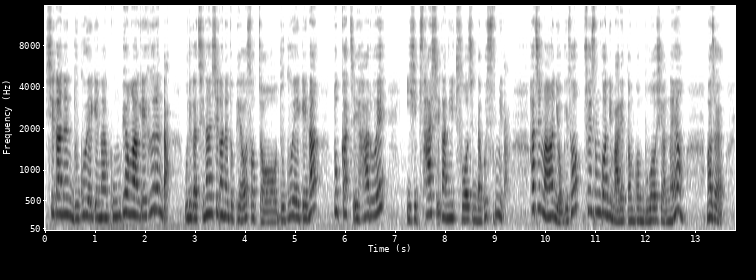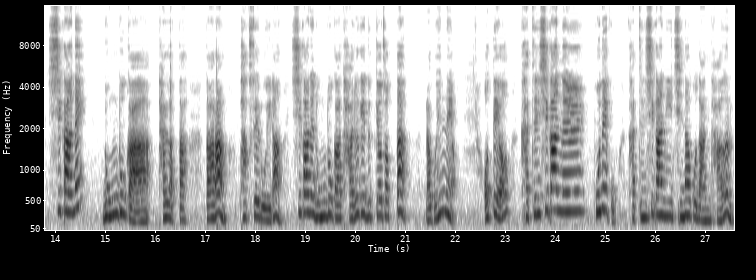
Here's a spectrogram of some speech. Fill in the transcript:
시간은 누구에게나 공평하게 흐른다. 우리가 지난 시간에도 배웠었죠. 누구에게나 똑같이 하루에 24시간이 주어진다고 했습니다. 하지만 여기서 최승건이 말했던 건 무엇이었나요? 맞아요. 시간의 농도가 달랐다. 나랑 박세로이랑 시간의 농도가 다르게 느껴졌다. 라고 했네요. 어때요? 같은 시간을 보내고 같은 시간이 지나고 난 다음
